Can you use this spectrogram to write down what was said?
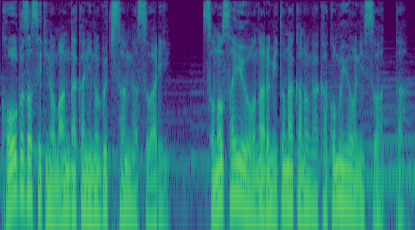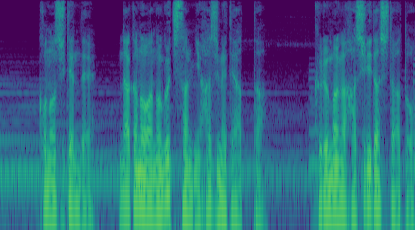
後部座席の真ん中に野口さんが座り、その左右を成美と中野が囲むように座った。この時点で、中野は野口さんに初めて会った。車が走り出した後、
